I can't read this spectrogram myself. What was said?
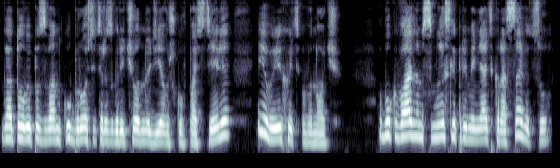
готовы по звонку бросить разгоряченную девушку в постели и выехать в ночь. В буквальном смысле применять красавицу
